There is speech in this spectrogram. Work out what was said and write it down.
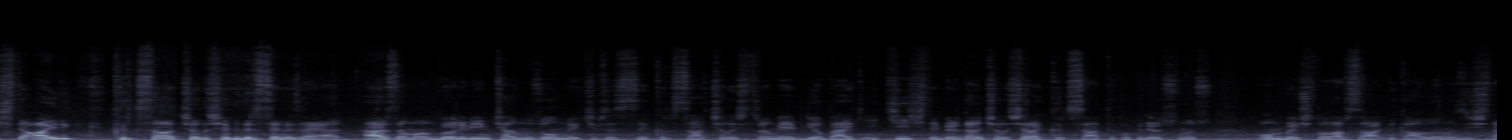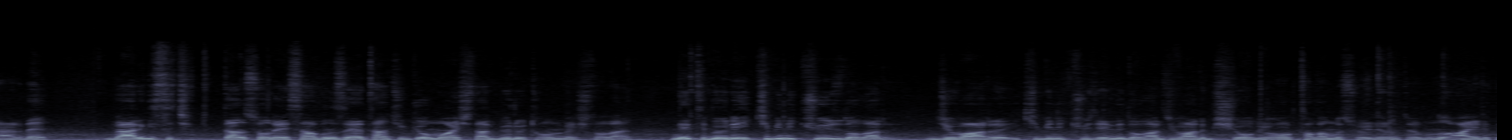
işte aylık 40 saat çalışabilirseniz eğer her zaman böyle bir imkanınız olmuyor. Kimse size 40 saat çalıştıramayabiliyor. Belki iki işte birden çalışarak 40 saat yapabiliyorsunuz. 15 dolar saatlik aldığınız işlerde. Vergisi çıktıktan sonra hesabınıza yatan çünkü o maaşlar brüt 15 dolar. Neti böyle 2200 dolar civarı, 2250 dolar civarı bir şey oluyor. Ortalama söylüyorum tabii bunu aylık.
